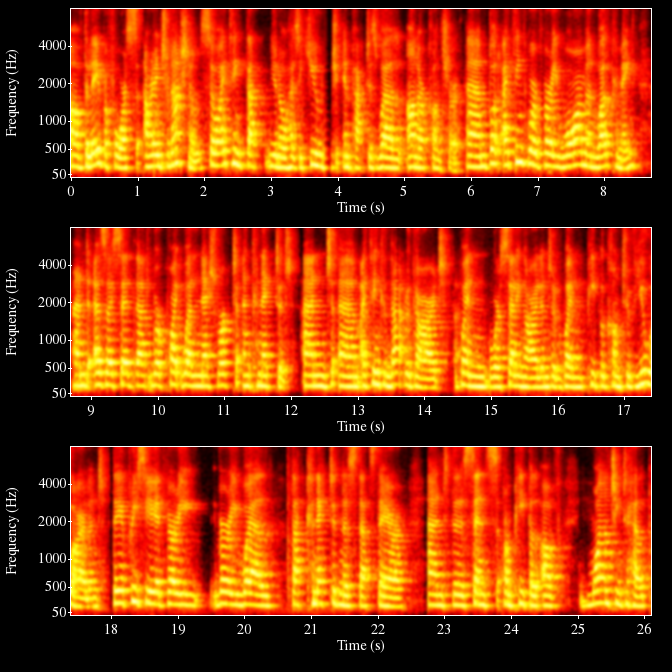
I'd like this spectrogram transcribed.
of the labour force are international. So I think that, you know, has a huge impact as well on our culture. Um, but I think we're very warm and welcoming. And as I said, that we're quite well networked and connected. And um, I think in that regard, when we're selling Ireland and when people come to view Ireland, they appreciate very, very well that connectedness that's there and the sense from people of wanting to help,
